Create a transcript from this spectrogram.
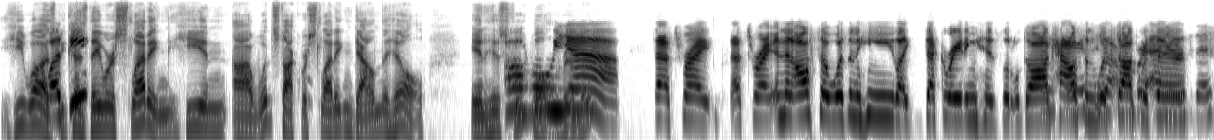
he was, Was because he? they were sledding. He and uh, Woodstock were sledding down the hill in his food Oh bowl. Remember? yeah, that's right, that's right. And then also wasn't he like decorating his little dog I'm house and Woodstock was there? Of this.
